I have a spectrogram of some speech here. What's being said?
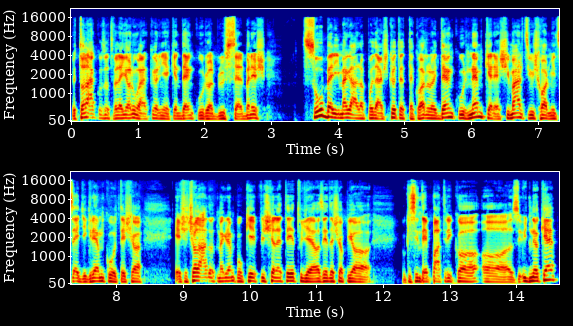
ő találkozott vele január környékén Denkurral Brüsszelben, és szóbeli megállapodást kötöttek arról, hogy Denkur nem keresi március 31-ig Remkót és a, és a családot, meg Remkó képviseletét, ugye az édesapja, aki szintén Patrika az ügynöke,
